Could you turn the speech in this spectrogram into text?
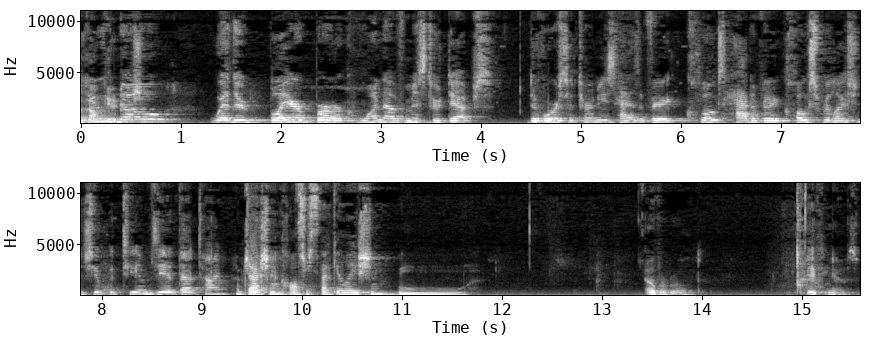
you complicated know whether Blair Berk, one of Mr. Depp's divorce attorneys, has a very close, had a very close relationship with TMZ at that time? Objection calls for speculation. Ooh. Overruled. If he knows.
